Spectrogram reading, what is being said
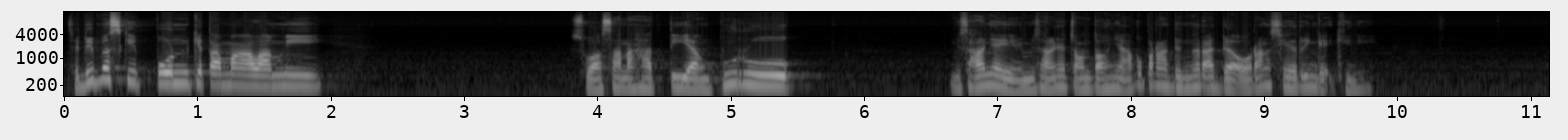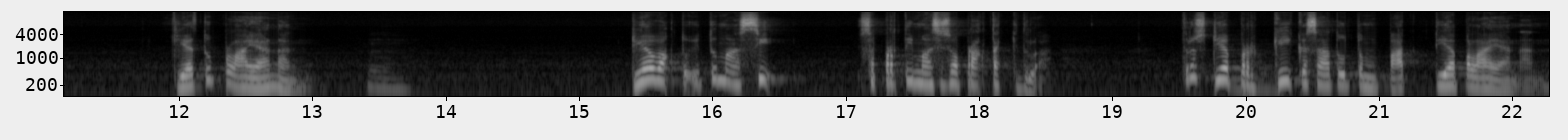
Jadi meskipun kita mengalami suasana hati yang buruk, misalnya ya, misalnya contohnya aku pernah dengar ada orang sharing kayak gini. Dia tuh pelayanan, dia waktu itu masih seperti mahasiswa praktek gitu lah. Terus dia pergi ke satu tempat, dia pelayanan.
